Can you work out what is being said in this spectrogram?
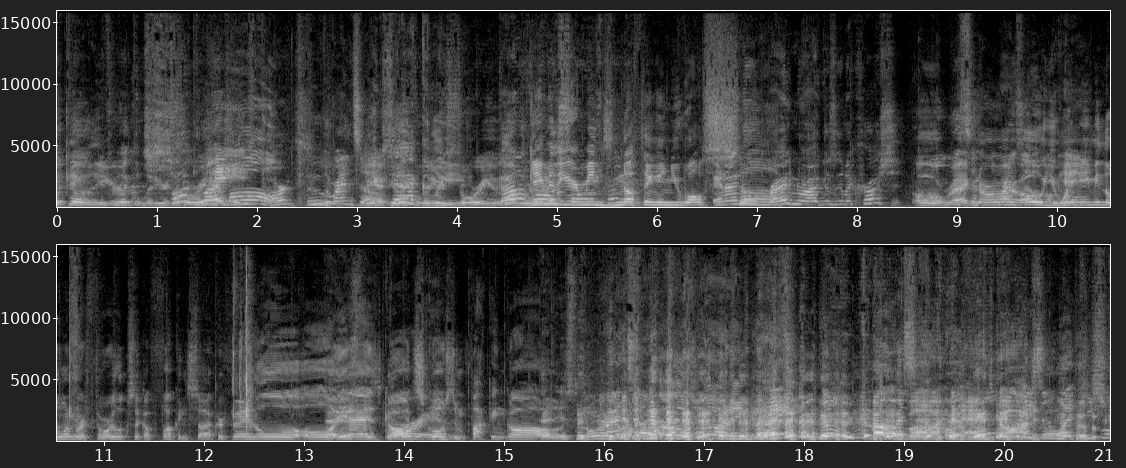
like the the if you like the linear story, Hey, Part 2. Lorenzo. yeah, if you like the linear Exactly. story of God God of of Game of the year means nothing, and you all And I know. Ragnarok is gonna crush it. Oh, Ragnarok. Oh, you want okay? You mean the one where Thor looks like a fucking soccer fan? Oh, oh, That is yes, God, Thor score some fucking goals. is Thor. Lorenzo, mythology. right? No, Come listen, on, the only God. reason why people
